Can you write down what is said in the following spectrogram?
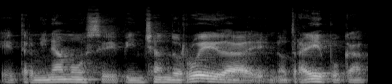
eh, terminamos eh, pinchando rueda en otra época.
